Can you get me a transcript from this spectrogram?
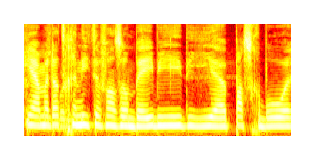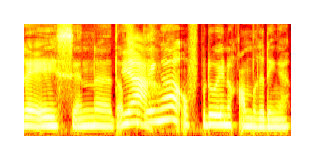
Ja, maar dat genieten van zo'n baby die eh, pas geboren is en eh, dat Ja. soort dingen? Of bedoel je nog andere dingen?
